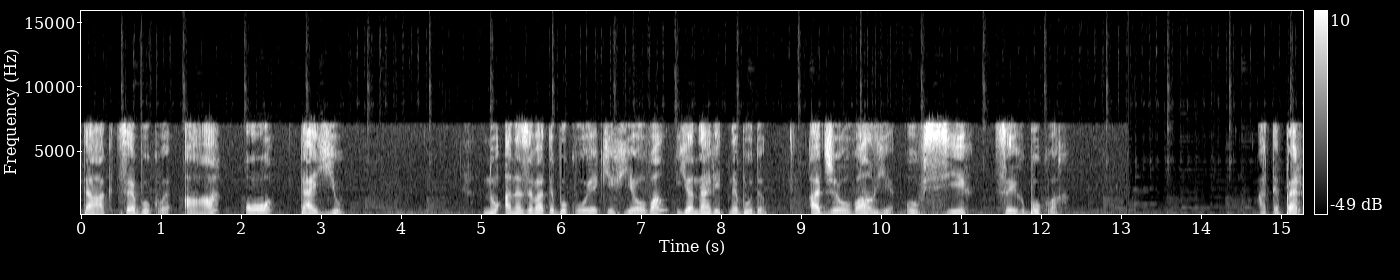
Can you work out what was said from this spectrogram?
Так, це букви А, О та Ю. Ну, а називати букви, у яких є овал, я навіть не буду. Адже овал є у всіх цих буквах. А тепер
